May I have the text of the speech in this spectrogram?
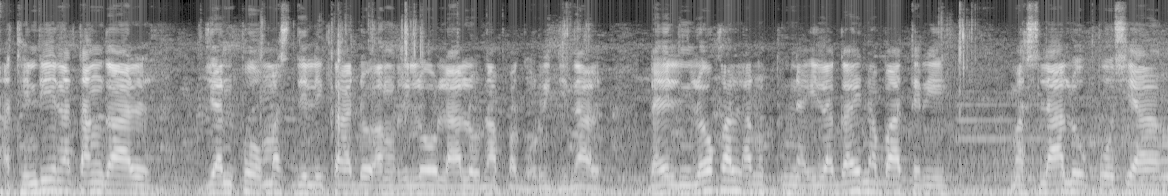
at hindi natanggal, diyan po mas delikado ang relo lalo na pag original. Dahil local ang nailagay na battery, mas lalo po siyang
